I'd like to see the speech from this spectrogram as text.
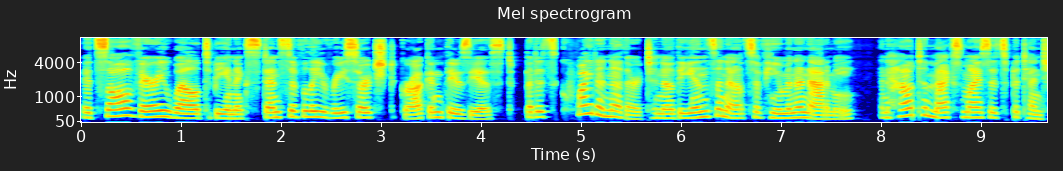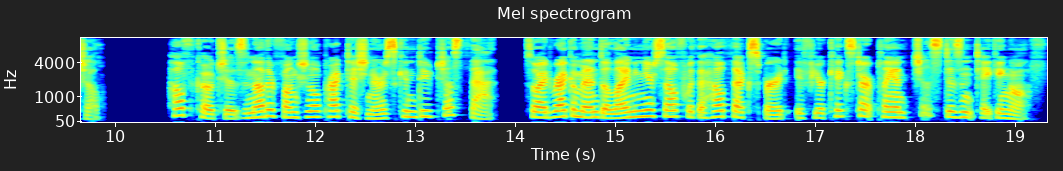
It's all very well to be an extensively researched grok enthusiast, but it's quite another to know the ins and outs of human anatomy and how to maximize its potential. Health coaches and other functional practitioners can do just that, so I'd recommend aligning yourself with a health expert if your Kickstart plan just isn't taking off.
